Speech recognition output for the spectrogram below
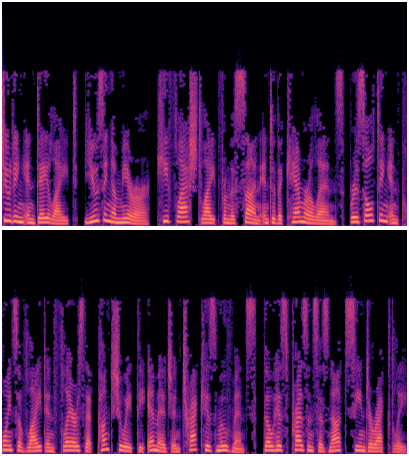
shooting in daylight, using a mirror, he flashed light from the sun into the camera lens, resulting in points of light and flares that punctuate the image and track his movements, though his presence is not seen directly.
